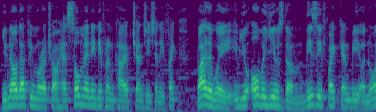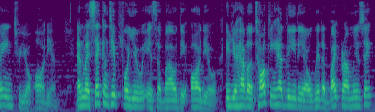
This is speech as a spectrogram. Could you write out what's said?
You know that Filmora 12 has so many different kind of transition effect by the way, if you overuse them, this effect can be annoying to your audience. And my second tip for you is about the audio. If you have a talking head video with a background music,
